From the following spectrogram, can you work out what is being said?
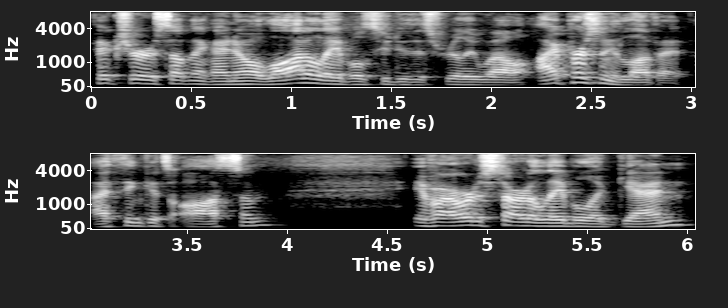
picture or something. I know a lot of labels who do this really well. I personally love it. I think it's awesome. If I were to start a label again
